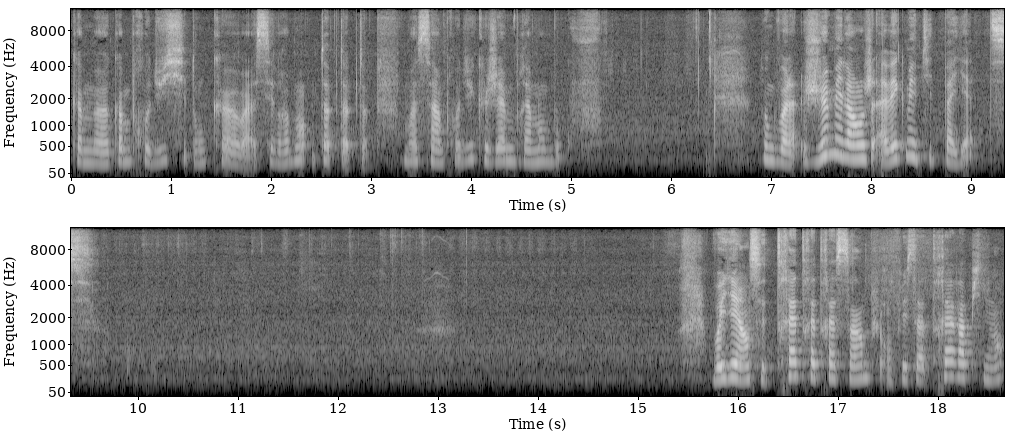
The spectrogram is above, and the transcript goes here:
comme, comme produit. Donc voilà, c'est vraiment top top top. Moi c'est un produit que j'aime vraiment beaucoup. Donc voilà, je mélange avec mes petites paillettes. Vous voyez, hein, c'est très très très simple. On fait ça très rapidement.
